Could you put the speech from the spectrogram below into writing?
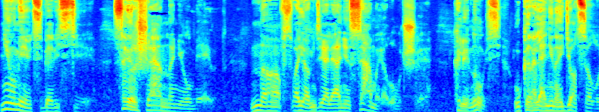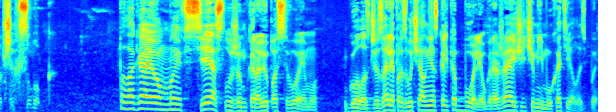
не умеют себя вести. Совершенно не умеют. Но в своем деле они самые лучшие. Клянусь, у короля не найдется лучших слуг. Полагаю, мы все служим королю по-своему. Голос Джизаля прозвучал несколько более угрожающе, чем ему хотелось бы.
